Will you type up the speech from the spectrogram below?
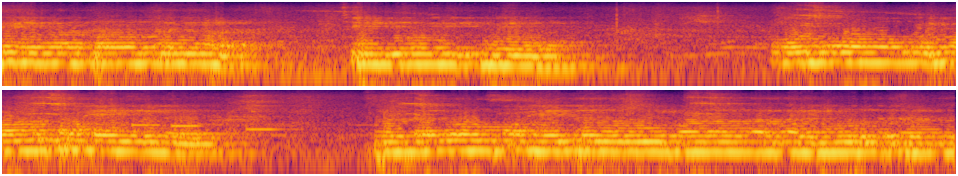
സേവന പ്രവർത്തനങ്ങൾ ചെയ്തുകൊണ്ടിരിക്കുകയാണ്. ഓരോ ഒരുപാട് സമയങ്ങളിൽ ലോക്ക്ഡൌൺ സമയത്ത് നമ്മൾ ഒരുപാട് ആൾക്കാർ കഴിഞ്ഞു കൊടുത്തിട്ടുണ്ട്.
